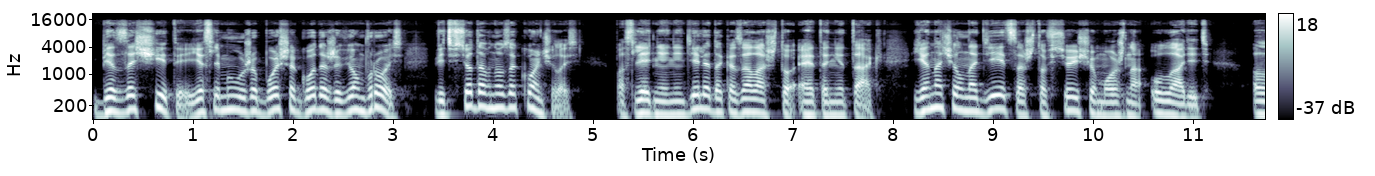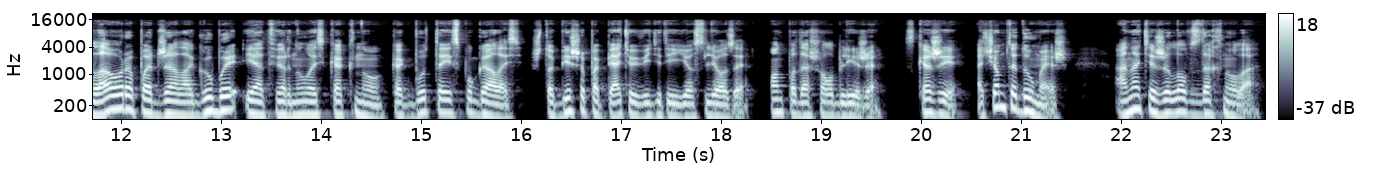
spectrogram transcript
«Без защиты, если мы уже больше года живем врозь, ведь все давно закончилось». Последняя неделя доказала, что это не так. Я начал надеяться, что все еще можно уладить. Лаура поджала губы и отвернулась к окну, как будто испугалась, что Бишоп опять увидит ее слезы. Он подошел ближе. «Скажи, о чем ты думаешь?» Она тяжело вздохнула.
